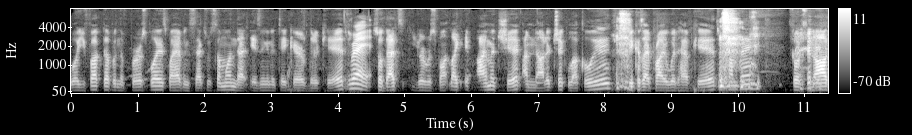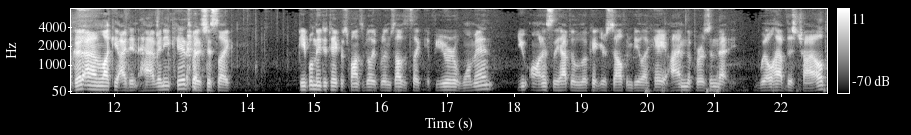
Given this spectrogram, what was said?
well, you fucked up in the first place by having sex with someone that isn't going to take care of their kid. Right. So that's your response. Like if I'm a chick, I'm not a chick, luckily, because I probably would have kids or something. so it's not good. And I'm lucky I didn't have any kids. But it's just like people need to take responsibility for themselves. It's like if you're a woman, you honestly have to look at yourself and be like, hey, I'm the person that will have this child.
